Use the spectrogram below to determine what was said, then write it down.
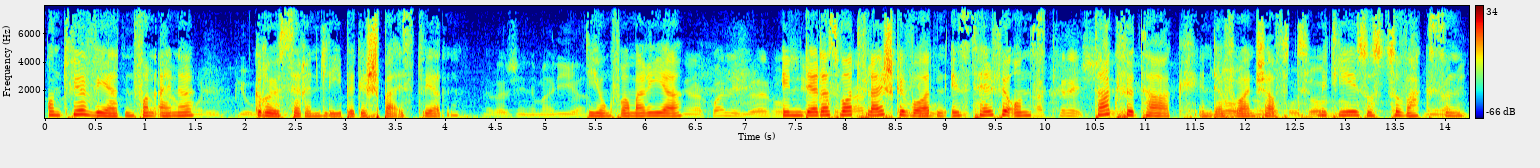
und wir werden von einer größeren Liebe gespeist werden. Die Jungfrau Maria, in der das Wort Fleisch geworden ist, helfe uns Tag für Tag in der Freundschaft mit Jesus zu wachsen,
